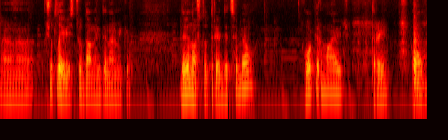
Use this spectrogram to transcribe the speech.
Е, Чутливість у даних динаміків 93 дБ. Опір мають 3 Ом.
